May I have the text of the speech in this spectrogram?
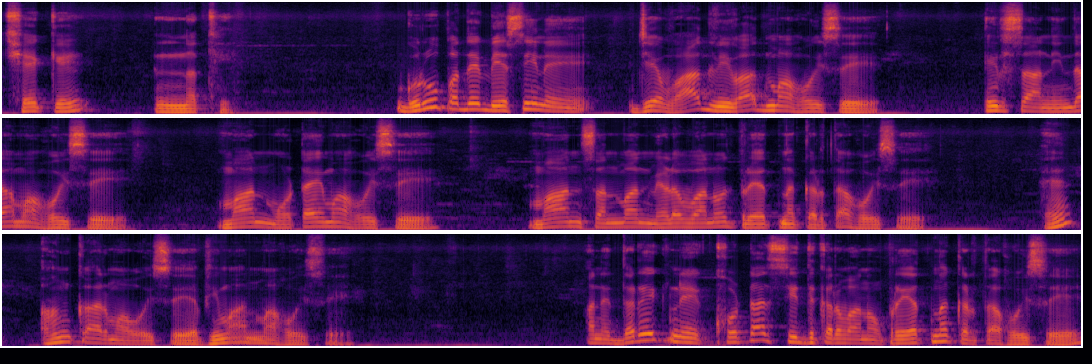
છે કે નથી. ગુરુપદે બેસીને જે વાદ વિવાદમાં હોય છે, ઈર્ષા નિંદામાં હોય છે, માન મોટાઈમાં હોય છે, માન સન્માન મેળવવાનો જ પ્રયત્ન કરતા હોય છે, હે? અહંકારમાં હોય છે, અભિમાનમાં હોય છે અને દરેકને ખોટા જ સિદ્ધ કરવાનો પ્રયત્ન કરતા હોય છે.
